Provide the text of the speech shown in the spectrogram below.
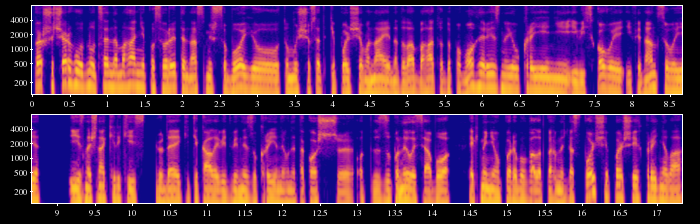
В першу чергу, ну це намагання посварити нас між собою, тому що все-таки Польща вона і надала багато допомоги різної Україні, і військової, і фінансової. І значна кількість людей, які тікали від війни з України, вони також е, от зупинилися або як мінімум перебували певний час в Польщі. Польща їх прийняла.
